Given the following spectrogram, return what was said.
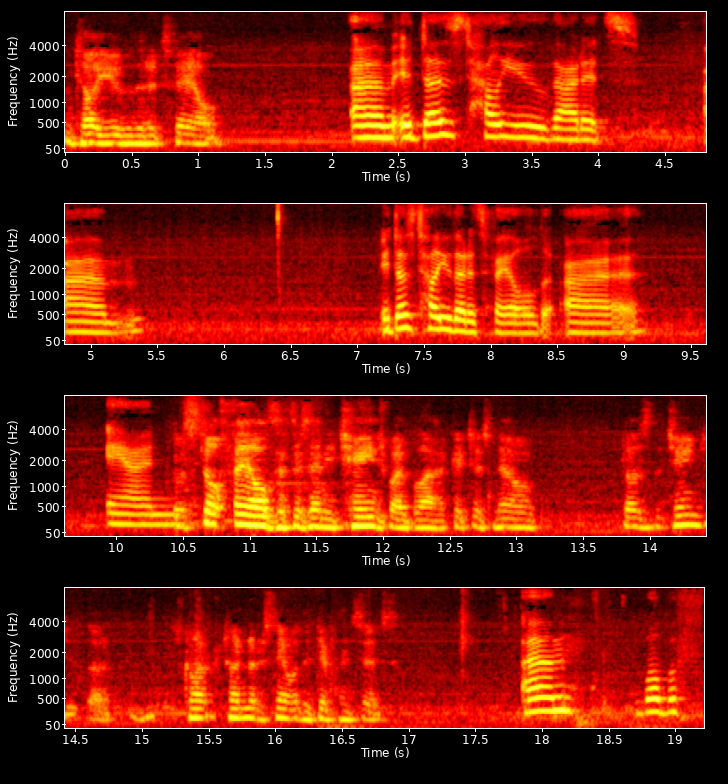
and tell you that it's failed? Um, it does tell you that it's, um, it does tell you that it's failed, uh, and so it still fails if there's any change by Black. It just now does the change? Uh, trying to understand what the difference is. Um, well, bef-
